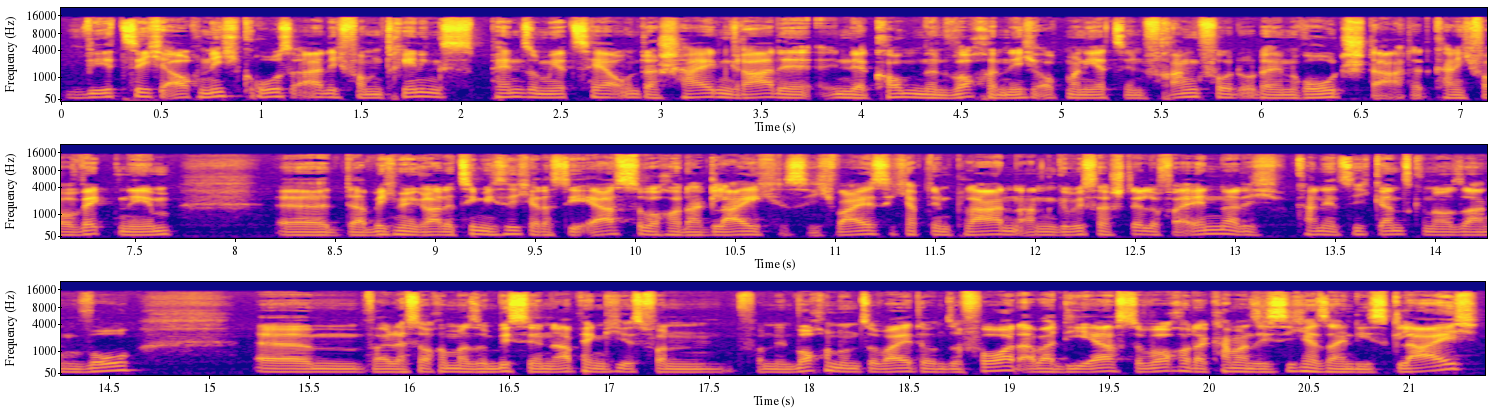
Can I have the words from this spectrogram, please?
wird sich auch nicht großartig vom Trainingspensum jetzt her unterscheiden, gerade in der kommenden Woche nicht, ob man jetzt in Frankfurt oder in Rot startet, kann ich vorwegnehmen. Äh, da bin ich mir gerade ziemlich sicher, dass die erste Woche da gleich ist. Ich weiß, ich habe den Plan an gewisser Stelle verändert. Ich kann jetzt nicht ganz genau sagen, wo, ähm, weil das auch immer so ein bisschen abhängig ist von, von den Wochen und so weiter und so fort. Aber die erste Woche, da kann man sich sicher sein, die ist gleich.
